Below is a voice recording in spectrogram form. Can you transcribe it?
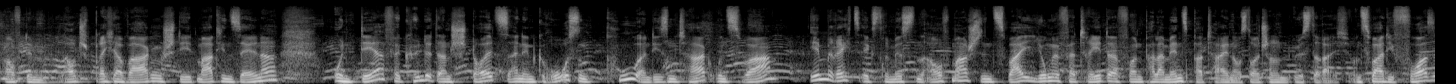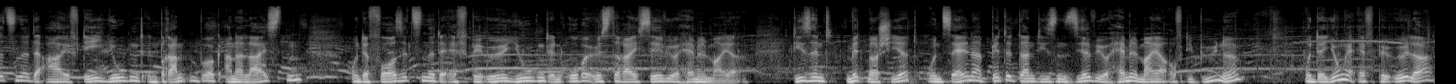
Sie Auf dem Lautsprecherwagen steht Martin Sellner und der verkündet dann stolz einen großen Coup an diesem Tag und zwar im Rechtsextremistenaufmarsch sind zwei junge Vertreter von Parlamentsparteien aus Deutschland und Österreich. Und zwar die Vorsitzende der AfD-Jugend in Brandenburg, Anna Leisten, und der Vorsitzende der FPÖ-Jugend in Oberösterreich, Silvio Hemmelmeier. Die sind mitmarschiert und Sellner bittet dann diesen Silvio Hemmelmeier auf die Bühne. Und der junge FPÖler,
